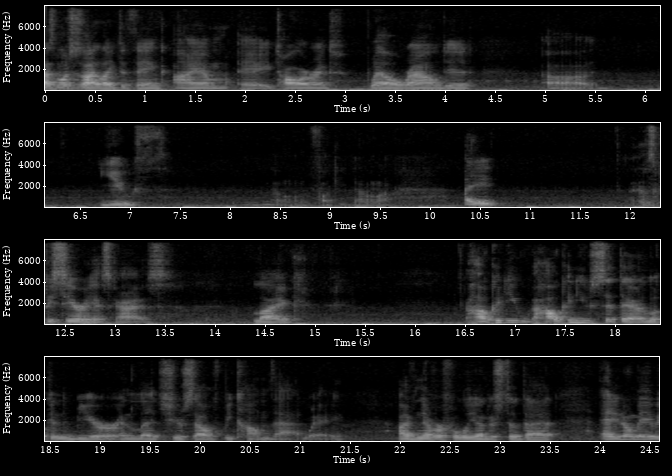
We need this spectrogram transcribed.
as much as I like to think I am a tolerant, well-rounded uh, youth, I fuck you, I don't know. I let's be serious, guys. Like how could you how can you sit there look in the mirror and let yourself become that way i've never fully understood that and you know maybe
